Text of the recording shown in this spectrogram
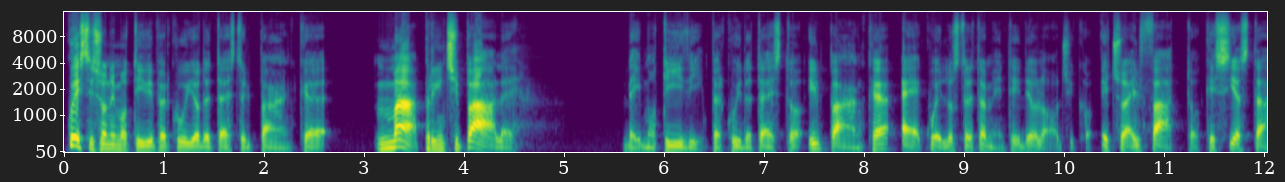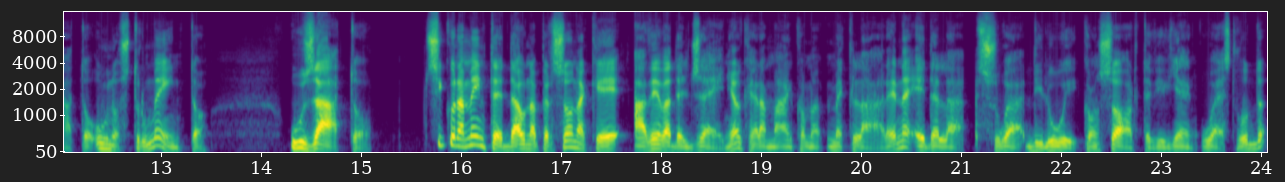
Questi sono i motivi per cui io detesto il punk, ma principale dei motivi per cui detesto il punk è quello strettamente ideologico, e cioè il fatto che sia stato uno strumento usato Sicuramente da una persona che aveva del genio, che era Malcolm McLaren, e della sua di lui consorte Vivienne Westwood,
